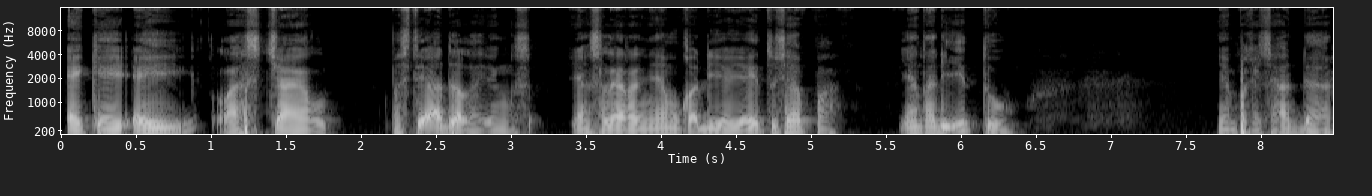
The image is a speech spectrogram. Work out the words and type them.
aka last child pasti ada lah yang yang seleranya muka dia yaitu siapa? Yang tadi itu. Yang pakai cadar.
